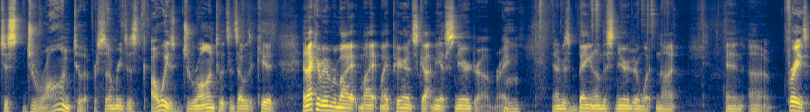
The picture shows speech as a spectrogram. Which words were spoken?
just drawn to it for some reason. Just always drawn to it since I was a kid. And I can remember my my, my parents got me a snare drum, right? And I'm just banging on the snare drum and whatnot. And uh, Phrase.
